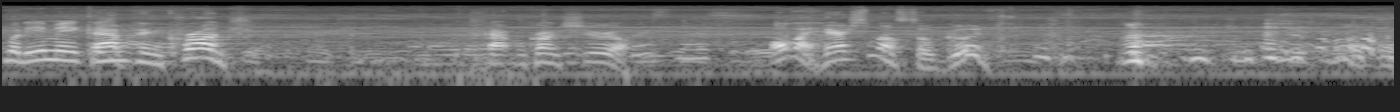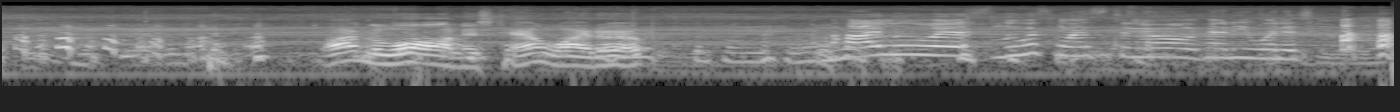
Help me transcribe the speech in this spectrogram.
What are you making? Captain Crunch. Captain Crunch cereal. Oh, my hair smells so good. I'm the law in this town, wide up. Hi, Lewis. Lewis wants to know if anyone is.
